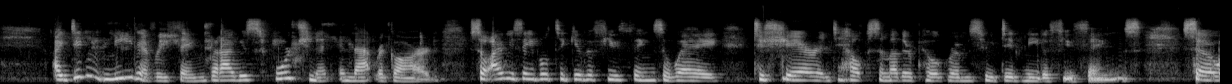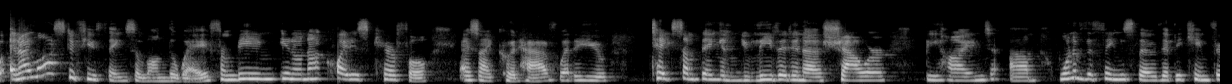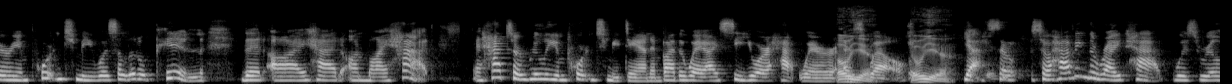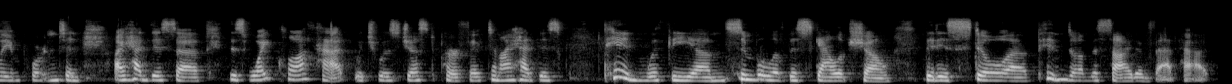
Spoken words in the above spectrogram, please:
I didn't need everything, but I was fortunate in that regard. So I was able to give a few things away to share and to help some other pilgrims who did need a few things. So, and I lost a few things along the way from being, you know, not quite as careful as I could have, whether you take something and you leave it in a shower behind. Um, one of the things, though, that became very important to me was a little pin that I had on my hat. And hats are really important to me, Dan. And by the way, I see you're a hat wearer oh, as yeah. well. Oh yeah. Yeah. So so having the right hat was really important. And I had this uh, this white cloth hat, which was just perfect. And I had this pin with the um, symbol of the scallop shell that is still uh, pinned on the side of that hat.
